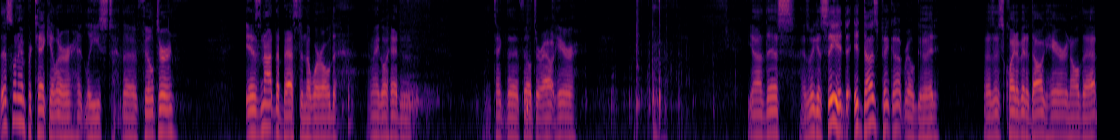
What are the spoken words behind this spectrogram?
this one in particular, at least the filter is not the best in the world. I'm gonna go ahead and take the filter out here. Yeah, this, as we can see, it it does pick up real good. There's quite a bit of dog hair and all that.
